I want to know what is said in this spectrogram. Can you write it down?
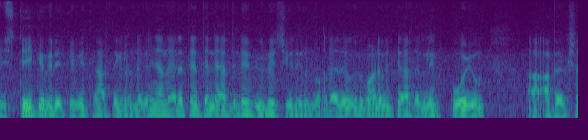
മിസ്റ്റേക്ക് വരുത്തിയ വിദ്യാർത്ഥികളുണ്ടെങ്കിൽ ഞാൻ നേരത്തെ തന്നെ അതിന്റെ വീഡിയോ ചെയ്തിരുന്നു. അതായത് ഒരുപാട് വിദ്യാർത്ഥികൾ ഇപ്പോഴും അപേക്ഷ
